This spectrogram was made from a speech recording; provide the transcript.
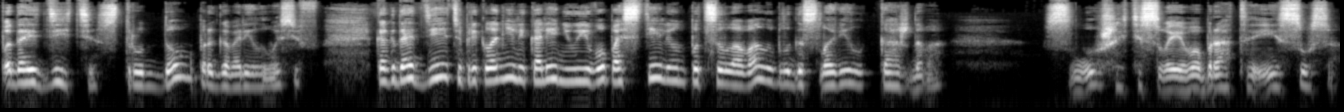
подойдите!» — с трудом проговорил Иосиф. Когда дети преклонили колени у его постели, он поцеловал и благословил каждого. Слушайте своего брата Иисуса,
